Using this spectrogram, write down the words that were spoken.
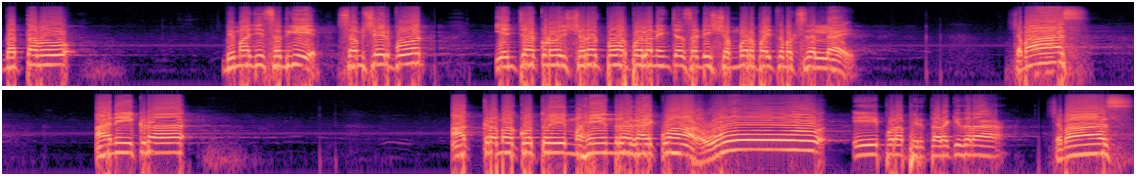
दत्ताभाऊ भीमाजी सदगीर शमशेरपूर यांच्याकडून शरद पवार पैलवान यांच्यासाठी शंभर रुपयाचं बक्षीस आलेलं आहे. शबास! आणि इकडं आक्रमक होतोय महेंद्र गायकवाड. ओ ए पुरा फिरताडा की जरा. शबास!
